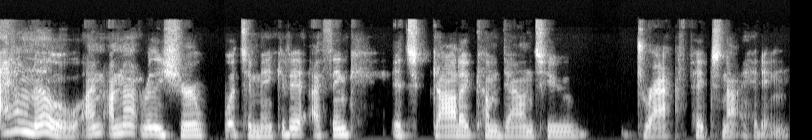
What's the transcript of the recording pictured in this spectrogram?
I don't know. I'm I'm not really sure what to make of it. I think it's gotta come down to draft picks not hitting.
